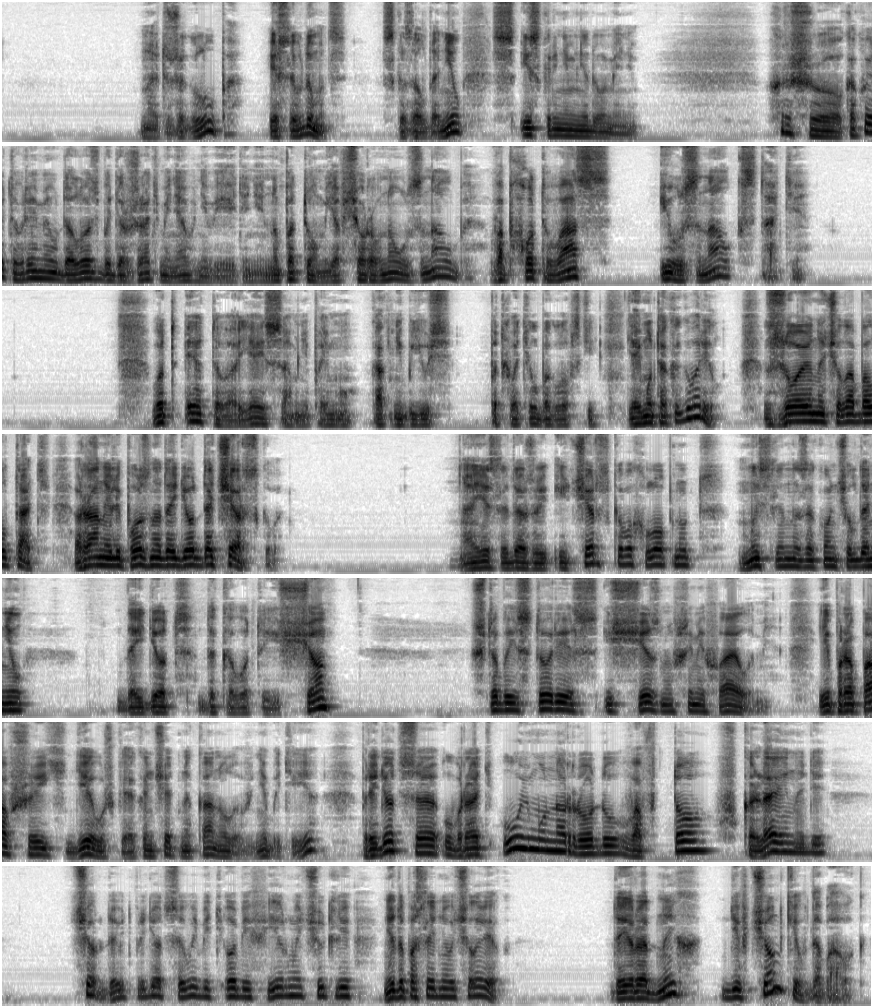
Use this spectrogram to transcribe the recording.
«Но это же глупо, если вдуматься», — сказал Данил с искренним недоумением. «Хорошо, какое-то время удалось бы держать меня в неведении, но потом я все равно узнал бы, в обход вас и узнал, кстати». «Вот этого я и сам не пойму, как не бьюсь», — подхватил Багловский. «Я ему так и говорил. Зоя начала болтать. Рано или поздно дойдет до Черского. А если даже и Черского хлопнут, мысленно закончил Данил, дойдет до кого-то еще, чтобы история с исчезнувшими файлами и пропавшей девушкой окончательно канула в небытие, придется убрать уйму народу в авто, в Клейнаде, Черт, да ведь придется выбить обе фирмы чуть ли не до последнего человека. Да и родных девчонки вдобавок.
